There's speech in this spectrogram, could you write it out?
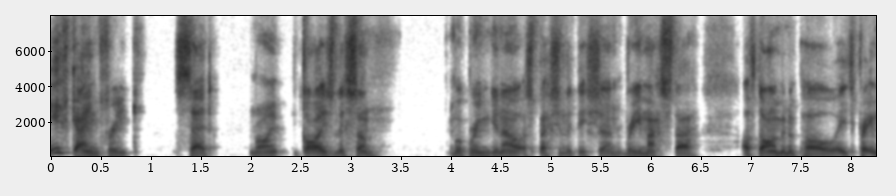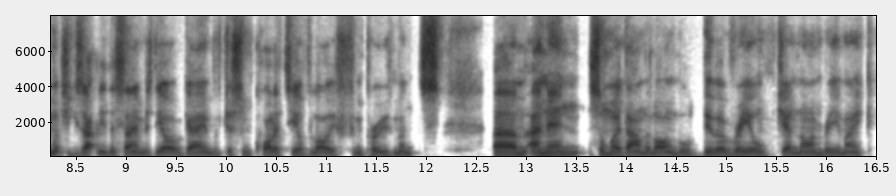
if Game Freak said, right, guys, listen, we're bringing out a special edition remaster of Diamond and Pearl. It's pretty much exactly the same as the old game with just some quality of life improvements. Um, and then somewhere down the line, we'll do a real Gen 9 remake.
